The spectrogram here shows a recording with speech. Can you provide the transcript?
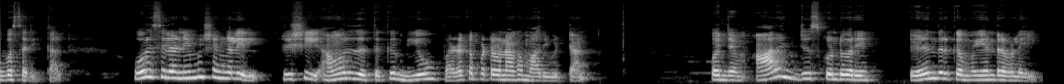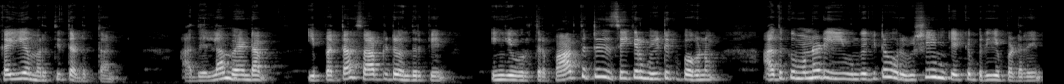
உபசரித்தாள். ஒரு சில நிமிஷங்களில் ரிஷி அமிர்தத்துக்கு மிகவும் பழக்கப்பட்டவனாக மாறிவிட்டான். கொஞ்சம் ஆரஞ்சு ஜூஸ் கொண்டு வரேன் எழுந்திருக்க முயன்றவளை கையமர்த்தி தடுத்தான். அதெல்லாம் வேண்டாம் இப்பத்தான் சாப்பிட்டுட்டு வந்திருக்கேன். இங்கே ஒருத்தரை பார்த்துட்டு சீக்கிரம் வீட்டுக்கு போகணும். அதுக்கு முன்னாடி உங்ககிட்ட ஒரு விஷயம் கேட்க பிரியப்படுறேன்.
